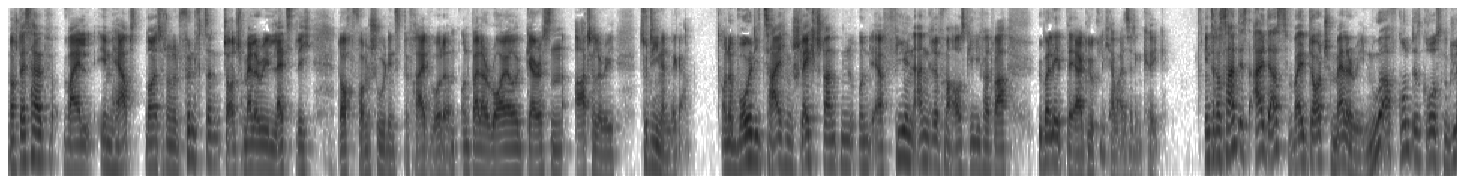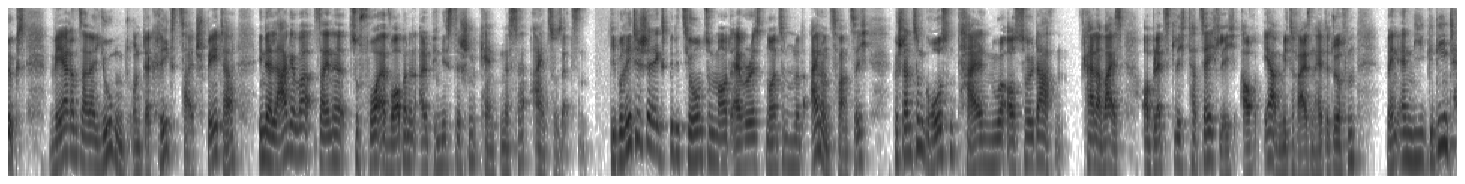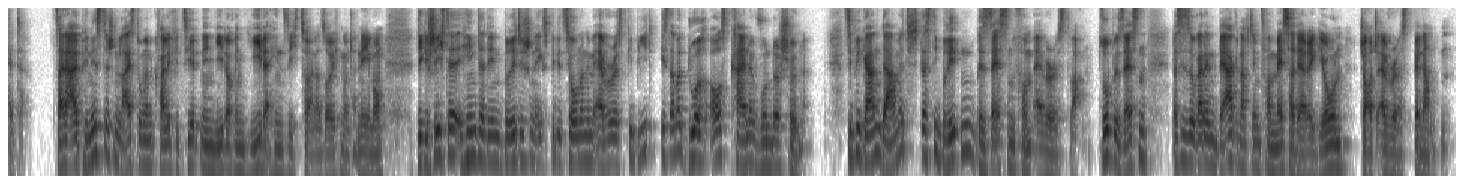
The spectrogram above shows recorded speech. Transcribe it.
Noch deshalb, weil im Herbst 1915 George Mallory letztlich doch vom Schuldienst befreit wurde und bei der Royal Garrison Artillery zu dienen begann. Und obwohl die Zeichen schlecht standen und er vielen Angriffen ausgeliefert war, überlebte er glücklicherweise den Krieg. Interessant ist all das, weil George Mallory nur aufgrund des großen Glücks während seiner Jugend und der Kriegszeit später in der Lage war, seine zuvor erworbenen alpinistischen Kenntnisse einzusetzen. Die britische Expedition zum Mount Everest 1921 bestand zum großen Teil nur aus Soldaten. Keiner weiß, ob letztlich tatsächlich auch er mitreisen hätte dürfen, wenn er nie gedient hätte. Seine alpinistischen Leistungen qualifizierten ihn jedoch in jeder Hinsicht zu einer solchen Unternehmung. Die Geschichte hinter den britischen Expeditionen im Everest-Gebiet ist aber durchaus keine wunderschöne. Sie begann damit, dass die Briten besessen vom Everest waren. So besessen, dass sie sogar den Berg nach dem Vermesser der Region, George Everest, benannten.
